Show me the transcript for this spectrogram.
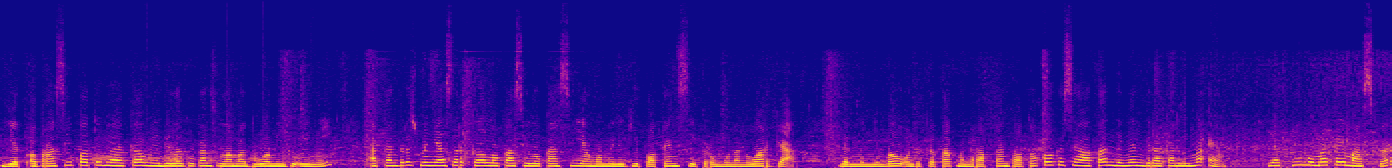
giat operasi patuh makam yang dilakukan selama dua minggu ini akan terus menyasar ke lokasi-lokasi yang memiliki potensi kerumunan warga dan mengimbau untuk tetap menerapkan protokol kesehatan dengan gerakan 5M, yakni memakai masker,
